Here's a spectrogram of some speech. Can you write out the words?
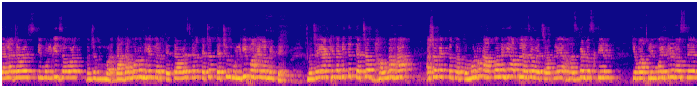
त्याला ज्यावेळेस ती मुलगी जवळ म्हणजे दादा म्हणून हे करते त्यावेळेस त्याला त्याच्यात त्याची मुलगी पाहायला मिळते. म्हणजे या ठिकाणी ते त्याच्या भावना हा अशा व्यक्त करतो. म्हणून आपणही आपल्या जवळचे आपले हस्बंड असतील किंवा आपली मैत्रीण असेल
